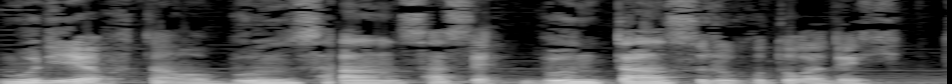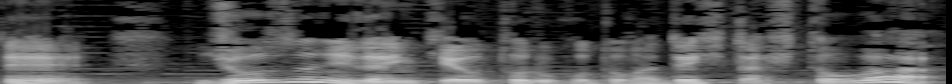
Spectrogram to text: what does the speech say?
無理や負担を分散させ、分担することができて、上手に連携を取ることができた人は、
